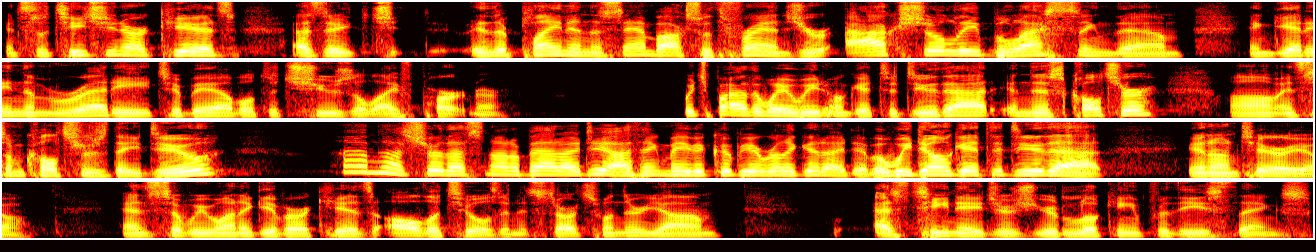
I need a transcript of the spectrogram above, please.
And so teaching our kids as they and they're playing in the sandbox with friends, you're actually blessing them and getting them ready to be able to choose a life partner. Which, by the way, we don't get to do that in this culture. Um, in some cultures, they do. I'm not sure that's not a bad idea. I think maybe it could be a really good idea, but we don't get to do that in Ontario. And so we want to give our kids all the tools, and it starts when they're young. As teenagers, you're looking for these things.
